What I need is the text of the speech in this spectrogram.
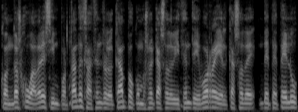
con dos jugadores importantes al centro del campo, como es el caso de Vicente Iborra y el caso de, de Pepelu,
